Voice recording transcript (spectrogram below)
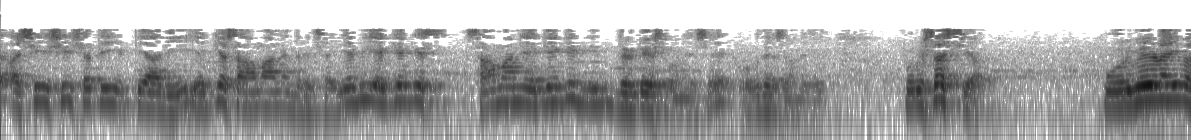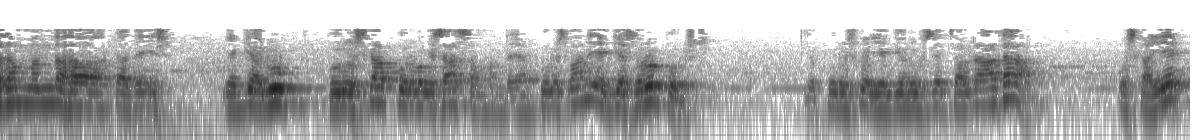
अशीषी सती इत्यादि यज्ञ सामान्य दृश्य ये भी यज्ञ के सामान्य यज्ञ के निर्देश होने से, उपदेश होने से। पुरुष से पूर्वेण संबंध, कहते इस यज्ञ रूप पुरुष का पूर्व के साथ संबंध है। पुरुष माने यज्ञ स्वरूप पुरुष। जो पुरुष को यज्ञ रूप से चल रहा था, उसका ये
